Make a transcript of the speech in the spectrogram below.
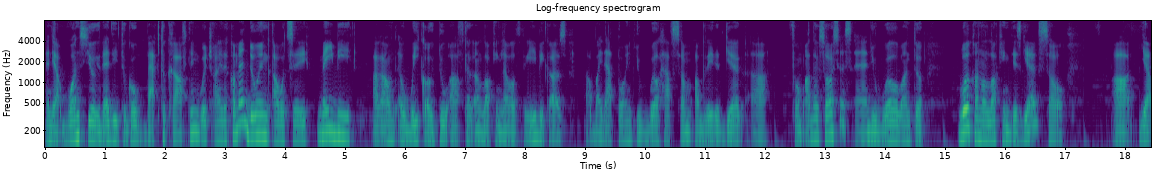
And yeah, once you're ready to go back to crafting, which I recommend doing, I would say maybe around a week or two after unlocking level 3 because uh, by that point you will have some upgraded gear uh, from other sources and you will want to work on unlocking this gear so uh, yeah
